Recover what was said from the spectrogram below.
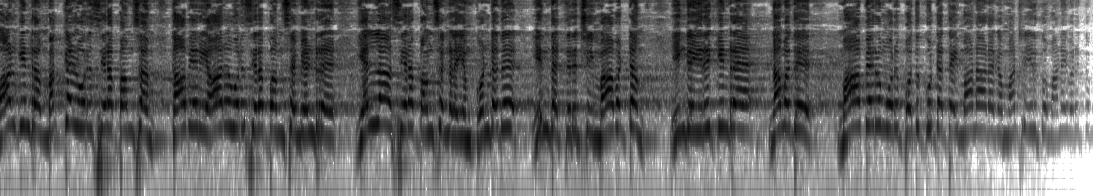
வாழ்கின்ற மக்கள் ஒரு சிறப்பு அம்சம் காவேரி ஆறு ஒரு சிறப்பு அம்சம் என்று எல்லா சிறப்பு அம்சங்களையும் கொண்டது இந்த திருச்சி மாவட்டம். இங்கு இருக்கின்ற நமது மாபெரும் ஒரு பொதுக்கூட்டத்தை மாநாடகம் மாற்றி இருக்கும் அனைவருக்கும்.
